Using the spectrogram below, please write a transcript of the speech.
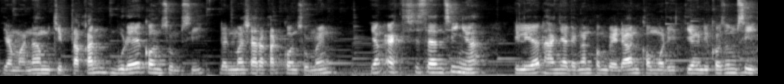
yang mana menciptakan budaya konsumsi dan masyarakat konsumen yang eksistensinya dilihat hanya dengan pembedaan komoditi yang dikonsumsi,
